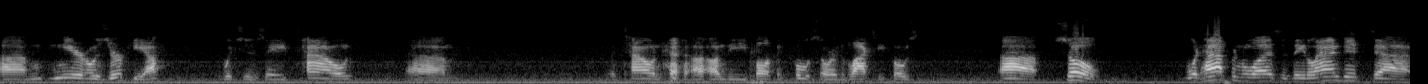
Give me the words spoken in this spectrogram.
um, near Ozerkia, which is a town, um, a town on the Baltic coast or the Black Sea coast. Uh, so, what happened was is they landed uh,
